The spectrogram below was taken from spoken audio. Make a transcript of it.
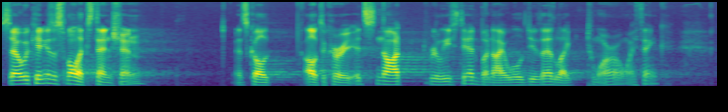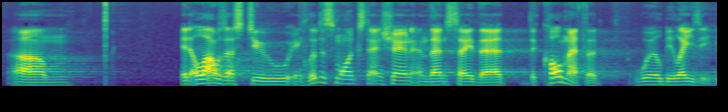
So we can use a small extension. It's called autocurry. It's not released yet, but I will do that like tomorrow, I think. Um, it allows us to include a small extension and then say that the call method will be lazy.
